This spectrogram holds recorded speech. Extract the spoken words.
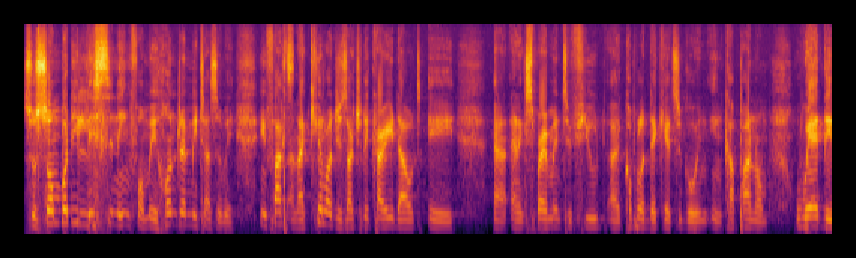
So somebody listening from a hundred meters away. In fact, an archaeologist actually carried out a uh, an experiment a few a couple of decades ago in, in Capernaum, where they,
